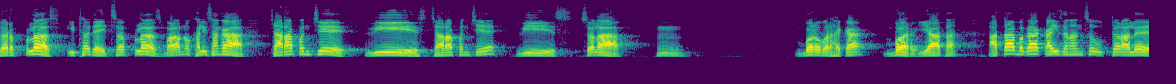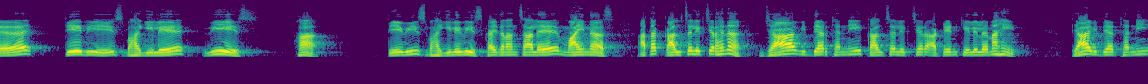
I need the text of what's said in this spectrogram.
तर प्लस इथं द्यायचं प्लस. बाळांनो खाली सांगा. चारा पंचे वीस. चारा पंचे वीस. चला. बरोबर आहे का? बरं या आता. आता बघा काही जणांचं उत्तर आलंय. तेवीस भागिले वीस. हां. तेवीस भागिले वीस. काही जणांचं आलंय मायनस. आता कालचं लेक्चर आहे ना ज्या विद्यार्थ्यांनी कालचं लेक्चर अटेंड केलेलं नाही त्या विद्यार्थ्यांनी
